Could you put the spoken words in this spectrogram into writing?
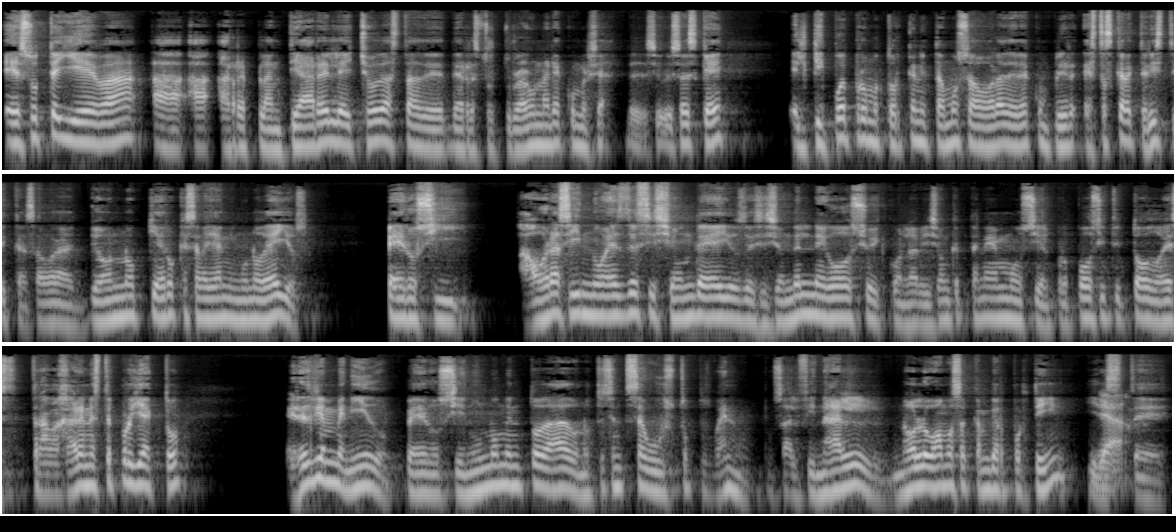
eso te lleva a, replantear el hecho de hasta de, de, reestructurar un área comercial. De decir, ¿sabes qué? El tipo de promotor que necesitamos ahora debe cumplir estas características. Ahora, yo no quiero que se vaya ninguno de ellos pero si ahora sí no es decisión de ellos, decisión del negocio y con la visión que tenemos y el propósito y todo es trabajar en este proyecto, eres bienvenido, pero si en un momento dado no te sientes a gusto, pues bueno, pues al final no lo vamos a cambiar por ti y este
